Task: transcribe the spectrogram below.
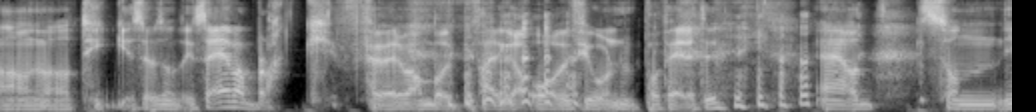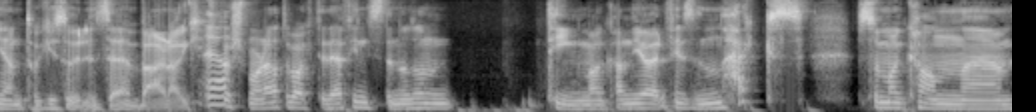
eller tyggis eller sånt. Så jeg var blakk før jeg var om bord på ferga over fjorden på ferietur. Eh, og sånn gjentok historien seg hver dag. Ja. Spørsmålet er tilbake til det. Fins det noen sånne ting man kan gjøre? Fins det noen hacks som man kan eh,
